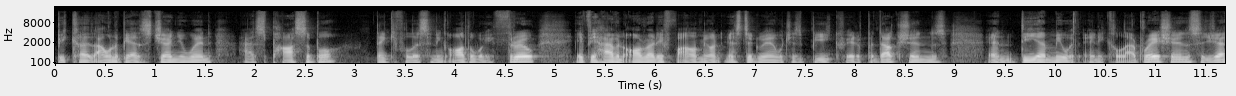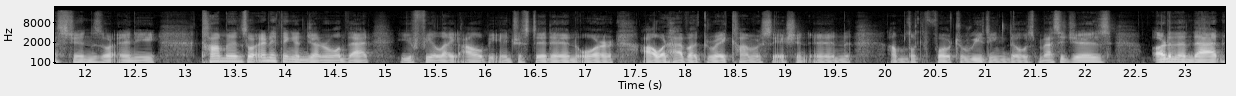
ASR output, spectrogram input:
because I want to be as genuine as possible. Thank you for listening all the way through. If you haven't already, follow me on Instagram, which is B Creative Productions, and DM me with any collaborations, suggestions, or any comments or anything in general that you feel like I will be interested in or I would have a great conversation in. I'm looking forward to reading those messages. Other than that,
